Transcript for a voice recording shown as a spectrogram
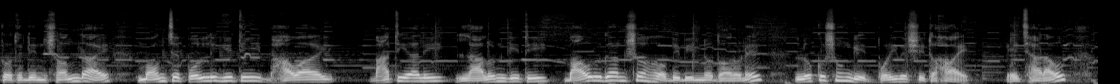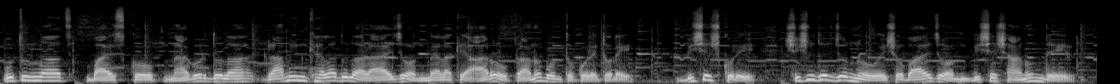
প্রতিদিন সন্ধ্যায় মঞ্চে পল্লীগীতি ভাওয়াই, ভাটিয়ালি, লালন গীতি, বাউল গান সহ বিভিন্ন ধরনের লোকসঙ্গীত পরিবেশিত হয়। এছাড়াও পুতুল নাচ, বায়োস্কোপ, নাগরদোলা, গ্রামীণ খেলাধুলার আয়োজন মেলাকে আরও প্রাণবন্ত করে তোলে। বিশেষ করে শিশুদের জন্য এসব আয়োজন বিশেষ আনন্দের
